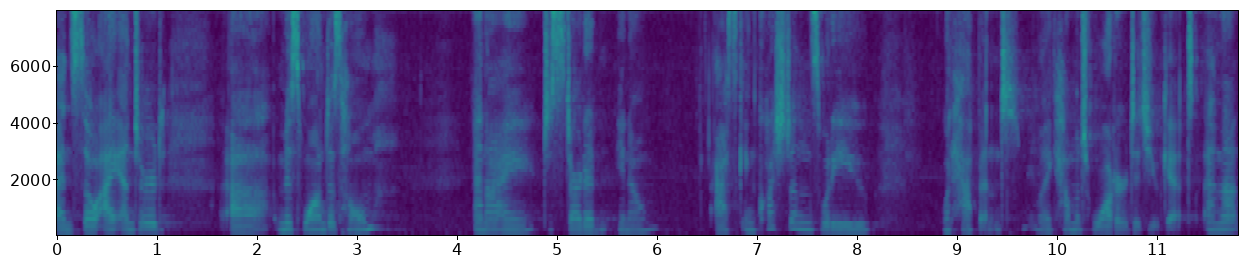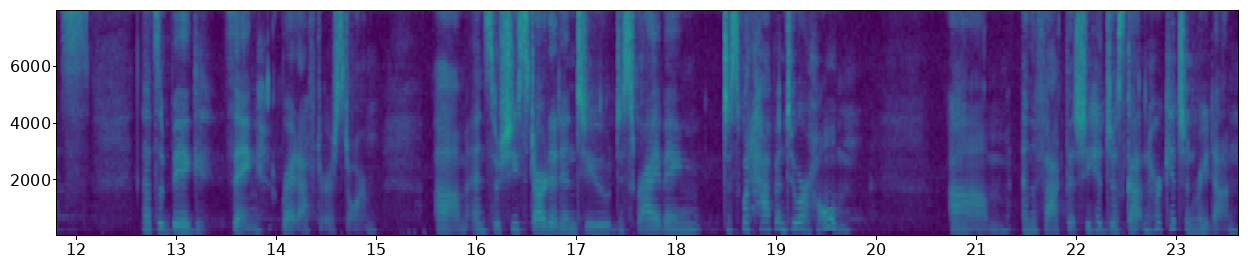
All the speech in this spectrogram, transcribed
And so I entered uh, Miss Wanda's home and I just started, you know, asking questions. What do you, what happened? Like, how much water did you get? And that's, that's a big thing right after a storm. Um, and so she started into describing just what happened to her home um, and the fact that she had just gotten her kitchen redone.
